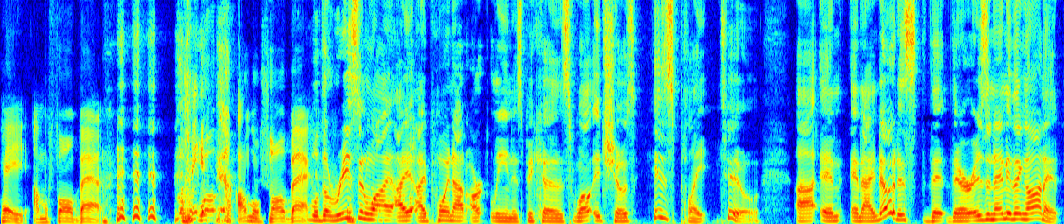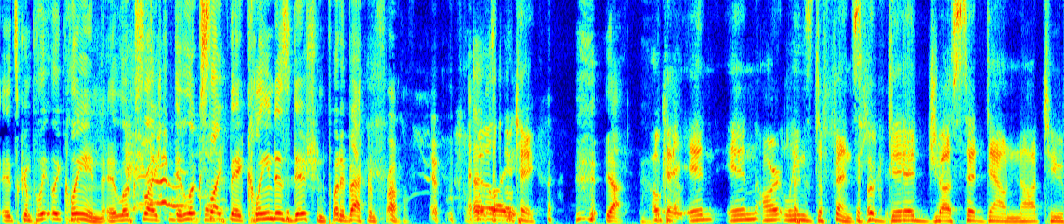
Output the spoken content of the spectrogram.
hey, I'm gonna fall back. Well- I'm gonna fall back. Well, the reason why I, I point out Art Lean is because, well, it shows his plate too. Uh, and and I noticed that there isn't anything on it. It's completely clean. It looks like it looks like they cleaned his dish and put it back in front of him. Well, like- okay, Yeah, okay. In in Art Lean's defense, he did just sit down not too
